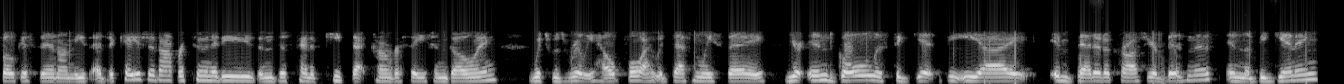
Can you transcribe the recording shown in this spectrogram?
focus in on these education opportunities and just kind of keep that conversation going which was really helpful. I would definitely say your end goal is to get DEI embedded across your business in the beginning.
